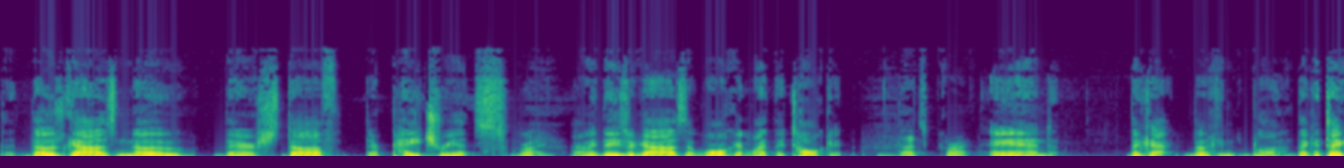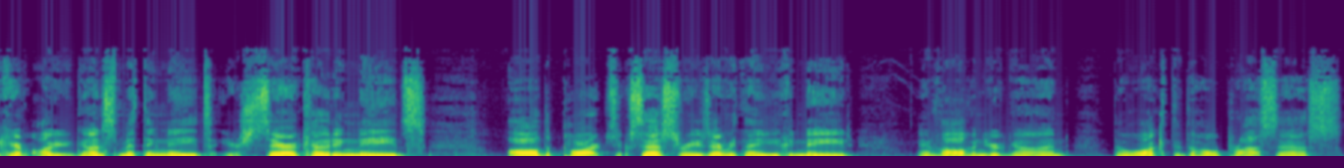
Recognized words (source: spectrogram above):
th- those guys know their stuff. They're patriots. Right. I mean, these are guys that walk it like they talk it. That's correct. And they got they can blah. They can take care of all your gunsmithing needs, your Cerakoting needs, all the parts, accessories, everything you can need involving your gun. They'll walk through the whole process.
